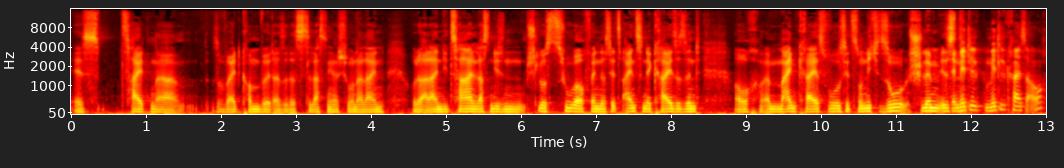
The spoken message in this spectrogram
es zeitnah so weit kommen wird. Also das lassen ja schon allein oder allein die Zahlen lassen diesen Schluss zu, auch wenn das jetzt einzelne Kreise sind. Auch ähm, mein Kreis, wo es jetzt noch nicht so schlimm ist. Der Mittel, Mittelkreis auch?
